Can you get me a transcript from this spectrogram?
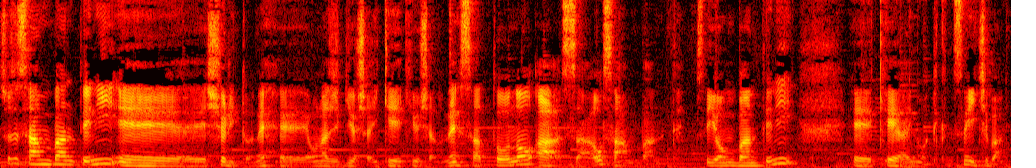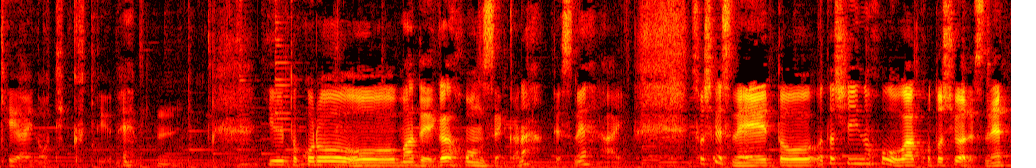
そして3番手に、えー首里とね、えー同じ厩舎池江厩舎のね佐藤のアーサーを3番手。そして4番手に、えー、KI ノーティックですね。1番 KI ノーティックっていうね、うん。いうところまでが本戦かな。ですね。はい。そしてですね、えっ、と、私の方は今年はですね、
